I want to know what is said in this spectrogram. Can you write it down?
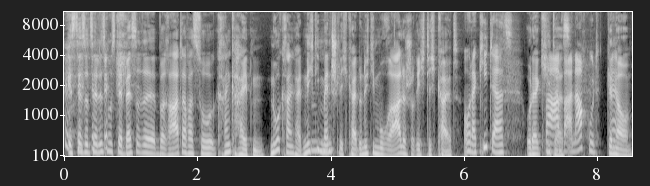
ist der Sozialismus der bessere Berater, was so Krankheiten, nur Krankheiten, nicht Mhm. die Menschlichkeit und nicht die moralische Richtigkeit Oder Kitas. oder Kitas. War, waren auch gut. Genau.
